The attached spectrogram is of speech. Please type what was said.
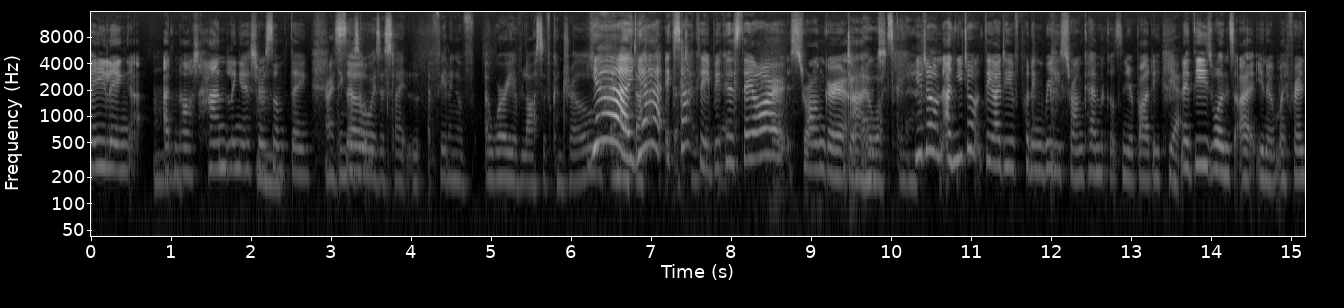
failing at not handling it or something. And I think there's always a slight a feeling of a worry of loss of control. Yeah, that- yeah, exactly. of- yeah. because they are stronger. You don't know and what's gonna- You don't, and you don't. The idea of putting really strong chemicals in your body. Yeah. Now these ones, I, you know, my friend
